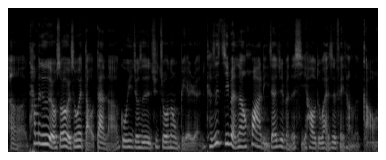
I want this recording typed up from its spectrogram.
呃，他们就是有时候也是会捣蛋啦，故意就是去捉弄别人，可是基本上画梨在日本的喜好度还是非常的高。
